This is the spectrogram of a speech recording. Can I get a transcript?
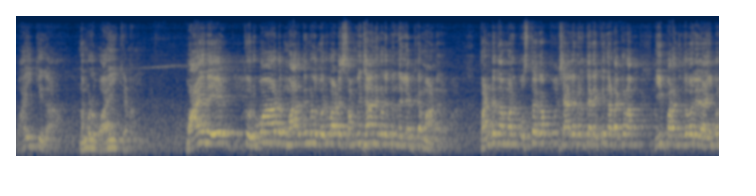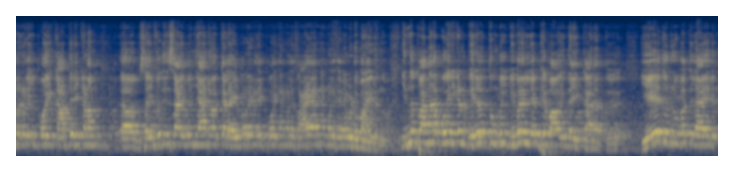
വായിക്കുക. നമ്മൾ വായിക്കണം. വായനയെ ഒരുപാട് മാർഗങ്ങളും ഒരുപാട് സംവിധാനങ്ങളും ഇന്ന് ലഭ്യമാണ്. പണ്ട് നമ്മൾ പുസ്തകശാലകൾ തിരക്കി നടക്കണം. ഈ പറഞ്ഞതുപോലെ ലൈബ്രറികളിൽ പോയി കാത്തിരിക്കണം. സൈഫുദ്ദീൻ സാഹിബും ഞാനും ഒക്കെ ലൈബ്രറികളിൽ പോയി ഞങ്ങൾ സായാഹ്നങ്ങൾ ചെലവിടുമായിരുന്നു. ഇന്നിപ്പോൾ അങ്ങനെ പോയിരിക്കണം. വിരൽത്തുമ്പിൽ വിവരം ലഭ്യമാകുന്ന ഈ കാലത്ത് ഏത് രൂപത്തിലായാലും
